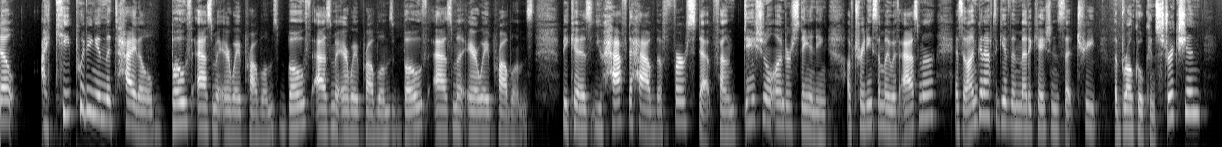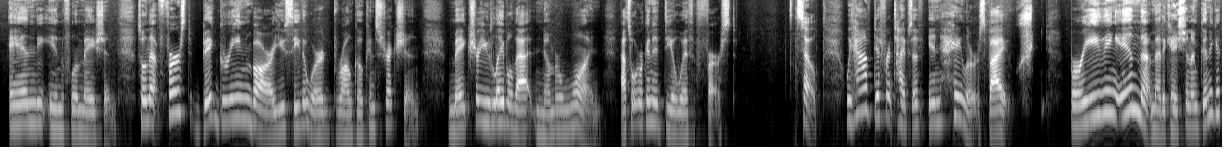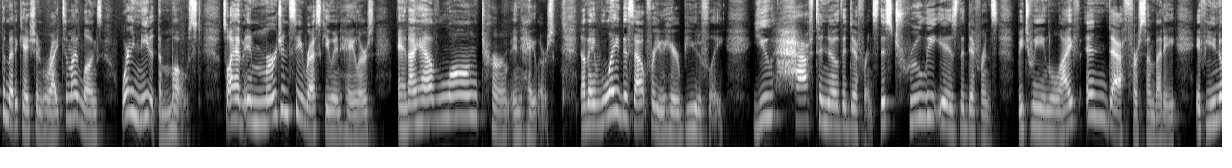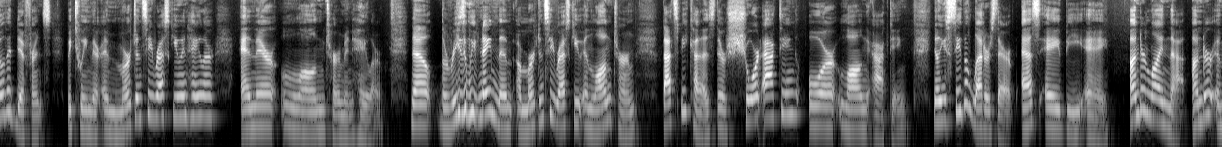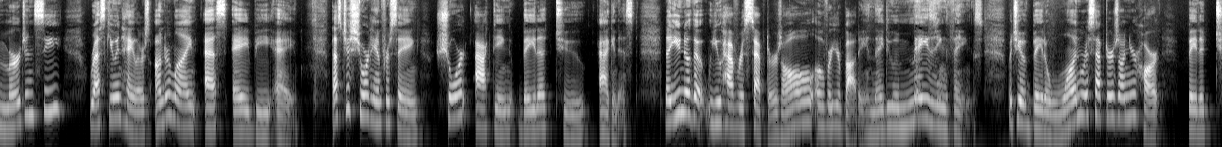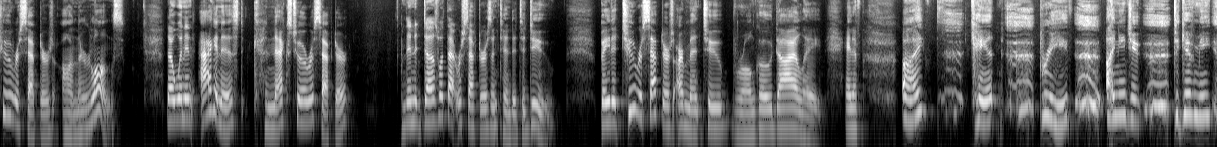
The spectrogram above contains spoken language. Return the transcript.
Now, I keep putting in the title both asthma airway problems, both asthma airway problems, both asthma airway problems, because you have to have the first step, foundational understanding of treating somebody with asthma, is that I'm going to have to give them medications that treat the bronchoconstriction and the inflammation. So in that first big green bar, you see the word bronchoconstriction. Make sure you label that number one. That's what we're going to deal with first. So we have different types of inhalers. By breathing in that medication, I'm going to get the medication right to my lungs where I need it the most. So I have emergency rescue inhalers and I have long term inhalers. Now, they've laid this out for you here beautifully. You have to know the difference. This truly is the difference between life and death for somebody if you know the difference between their emergency rescue inhaler and their long term inhaler. Now, the reason we've named them emergency rescue and long term, that's because they're short acting or long acting. Now, you see the letters there S A B A. Underline that. Under emergency rescue inhalers, underline S A B A. That's just shorthand for saying short acting beta 2 agonist. Now, you know that you have receptors all over your body and they do amazing things, but you have beta 1 receptors on your heart, beta 2 receptors on your lungs. Now, when an agonist connects to a receptor, then it does what that receptor is intended to do. Beta 2 receptors are meant to bronchodilate. And if I can't breathe. I need you to give me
